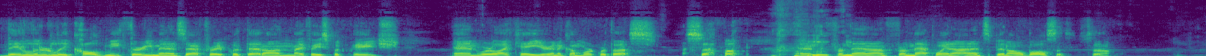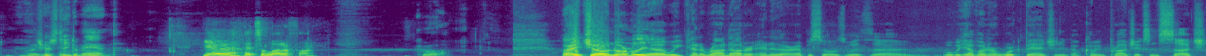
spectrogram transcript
They literally called me 30 minutes after I put that on my Facebook page, and were like, "Hey, you're going to come work with us." So, and from then on, from that point on, it's been all Balsa. So. Well, Interesting. In demand. Yeah, it's a lot of fun. Cool. All right, Joe. Normally, uh, we kind of round out our end of our episodes with uh, what we have on our workbench and upcoming projects and such.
